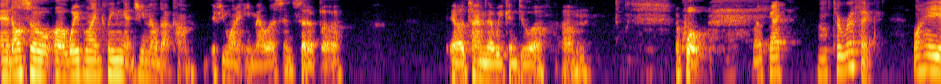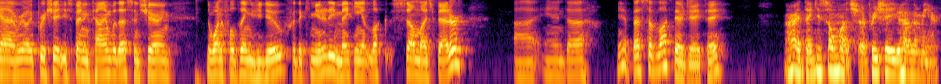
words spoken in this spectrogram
and also uh, wavelinecleaning at gmail.com if you want to email us and set up a, you know, a time that we can do a, um, a quote. Okay. Well, terrific. Well, hey, I really appreciate you spending time with us and sharing – the wonderful things you do for the community, making it look so much better. Uh, and uh, yeah, best of luck there, JP. All right. Thank you so much. I appreciate you having me here.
